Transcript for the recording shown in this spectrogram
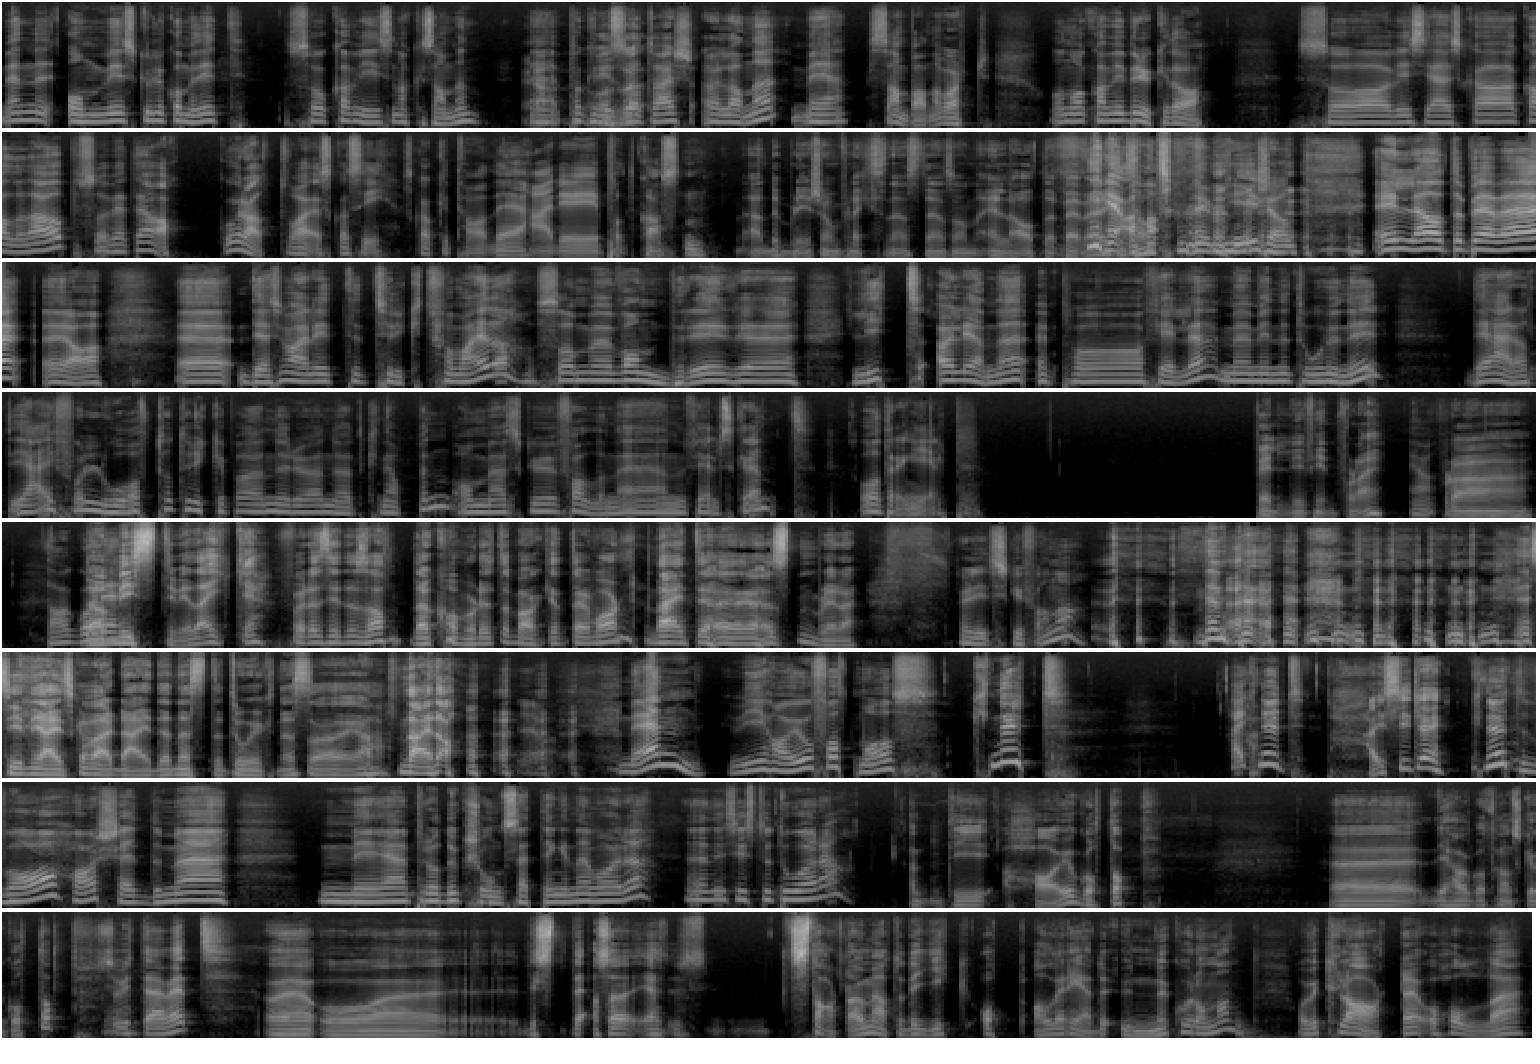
Men om vi skulle komme dit, så kan vi snakke sammen. Ja, eh, på kryss altså- og tvers av landet med sambandet vårt. Og nå kan vi bruke det òg. Så hvis jeg skal kalle deg opp, så vet jeg akkurat hva jeg skal si. Skal ikke ta det her i podkasten. Ja, det blir som Fleksnes. Det er sånn LA8PV, ikke Ja, sant? det blir sånn. LA8PV. Ja. Eh, det som er litt trygt for meg, da, som eh, vandrer eh, litt alene på fjellet med mine to hunder, det er at jeg får lov til å trykke på den røde nødknappen om jeg skulle falle ned en fjellskrent og trenge hjelp. Veldig fint for deg. Ja. For da Da Da det mister vi deg ikke, for å si det sånn. Da kommer du tilbake til våren. Nei, til høsten blir det. Jeg er litt skuffa nå. Siden jeg skal være deg de neste to ukene, så ja. Nei da. Men vi har jo fått med oss Knut. Hei, Knut. Hei, CJ. Knut, hva har skjedd med, med produksjonssettingene våre eh, de siste to åra? De har jo gått opp. Eh, de har gått ganske godt opp, så vidt jeg vet. Eh, og de, altså, jeg starta jo med at det gikk opp allerede under koronaen. Og vi klarte å holde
